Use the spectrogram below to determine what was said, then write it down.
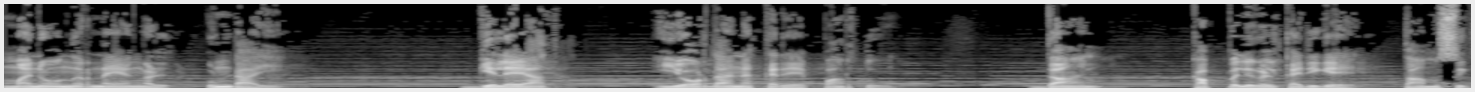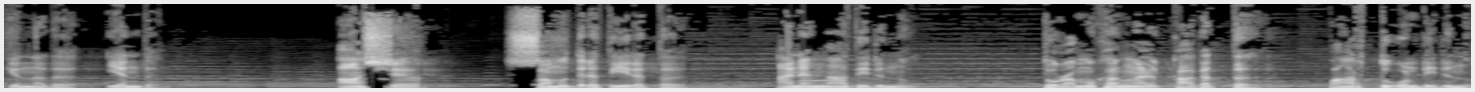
മനോനിർണയങ്ങൾ ഉണ്ടായി. ഗിലയാദ് യോർദാനക്കരെ പാർത്തു. ദാൻ കപ്പലുകൾ കരികെ താമസിക്കുന്നത് എന്ത്? ആശേർ സമുദ്രതീരത്ത് അനങ്ങാതിരുന്നു. തുറമുഖങ്ങൾക്കകത്ത് പാർത്തുകൊണ്ടിരുന്നു.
